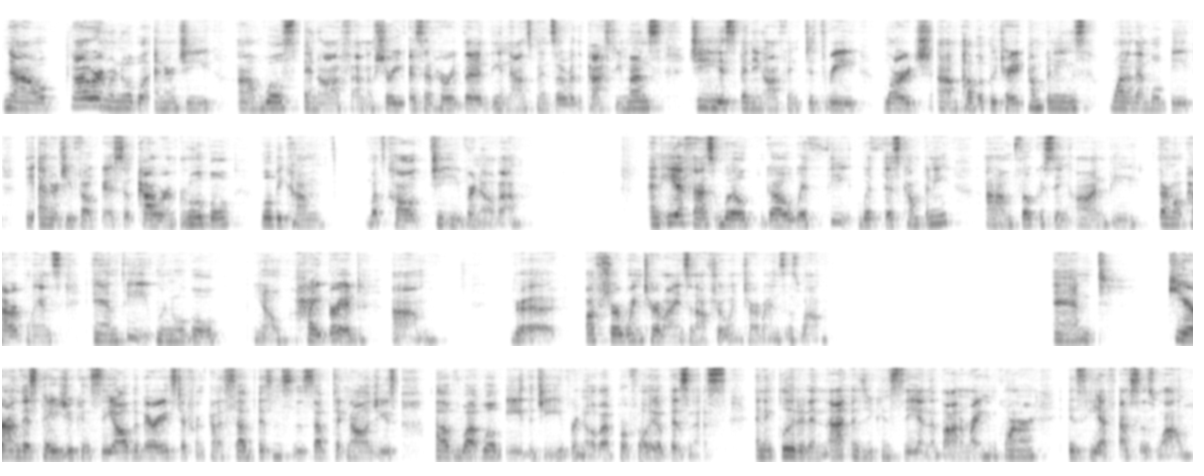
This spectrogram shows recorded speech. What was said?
Now, power and renewable energy um, will spin off. Um, I'm sure you guys have heard the, the announcements over the past few months. GE is spinning off into three large um, publicly traded companies. One of them will be the energy focus. So power and renewable will become what's called GE Vernova. And EFS will go with the with this company, um, focusing on the thermal power plants and the renewable, you know, hybrid um, offshore wind turbines and offshore wind turbines as well. And here on this page, you can see all the various different kind of sub businesses, sub technologies of what will be the GE Vernova portfolio business. And included in that, as you can see in the bottom right hand corner, is EFS as well.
